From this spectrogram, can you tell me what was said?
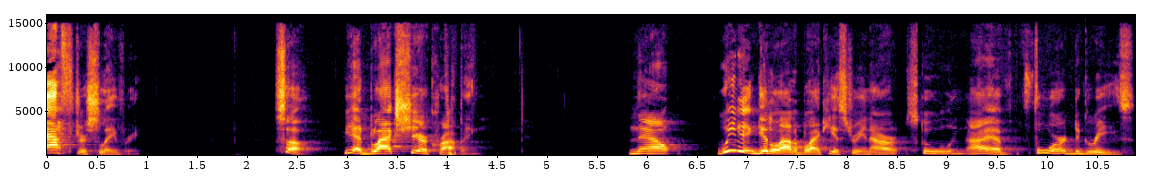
after slavery. So you had black sharecropping. Now, we didn't get a lot of black history in our schooling. I have four degrees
